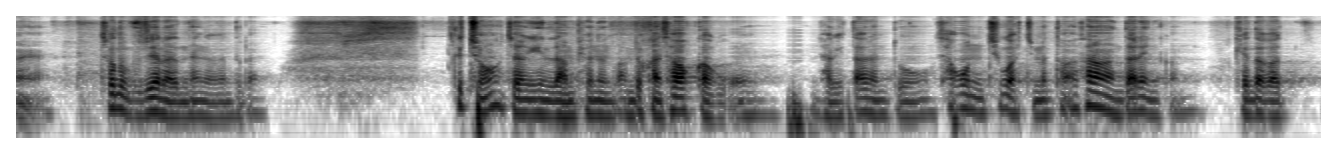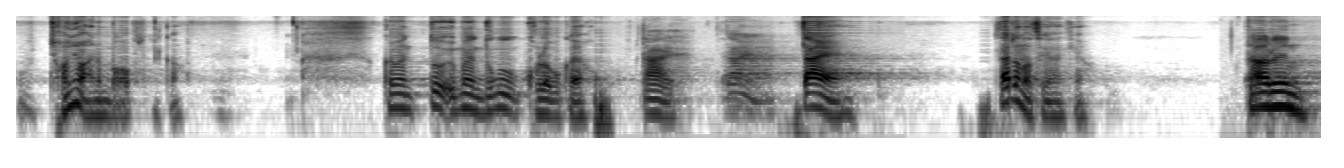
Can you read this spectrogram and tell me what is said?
네. 저도 무죄라는 생각은 들어요. 그쵸. 자기 남편은 완벽한 사업가고, 자기 딸은 또 사고는 치고 왔지만 다 사랑하는 딸이니까. 게다가 전혀 아는 바가 없으니까. 그러면 또 이번엔 누구 골라볼까요? 딸. 딸. 딸은 어떻게 생각해요? 딸은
